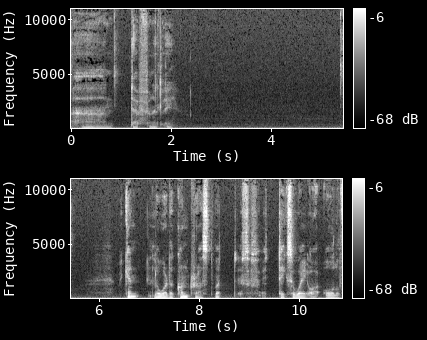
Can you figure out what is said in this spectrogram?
and definitely can lower the contrast but it takes away all of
